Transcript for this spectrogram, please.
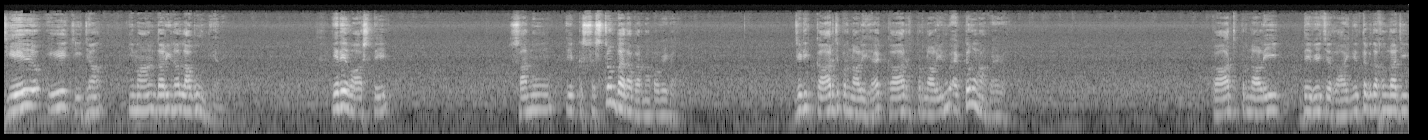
ਜੇ ਇਹ ਚੀਜ਼ਾਂ ਇਮਾਨਦਾਰੀ ਨਾਲ ਲਾਗੂ ਹੁੰਦੀਆਂ ਨੇ, ਇਹਦੇ ਵਾਸਤੇ ਸਾਨੂੰ ਇੱਕ ਸਿਸਟਮ ਪੈਦਾ ਕਰਨਾ ਪਵੇਗਾ। ਜਿਹੜੀ ਕਾਰਜ ਪ੍ਰਣਾਲੀ ਹੈ ਕਾਰਜ ਪ੍ਰਣਾਲੀ ਨੂੰ ਐਕਟਿਵ ਹੋਣਾ ਪਏਗਾ ਕਾਰਜ ਪ੍ਰਣਾਲੀ ਦੇ ਵਿੱਚ ਰਾਜਨੀਤਿਕ ਦਖਲਅੰਦਾਜ਼ੀ,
